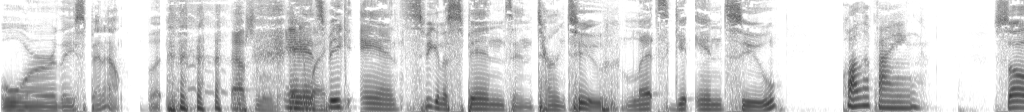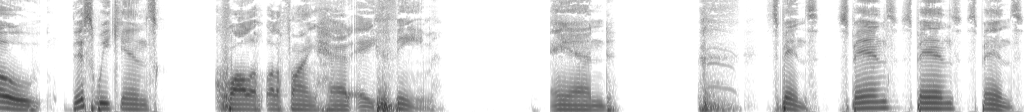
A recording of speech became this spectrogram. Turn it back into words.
Or they spin out. But Absolutely. Anyway, and speak and speaking of spins and turn two, let's get into Qualifying. So this weekend's quali- qualifying had a theme, and spins, spins, spins, spins.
